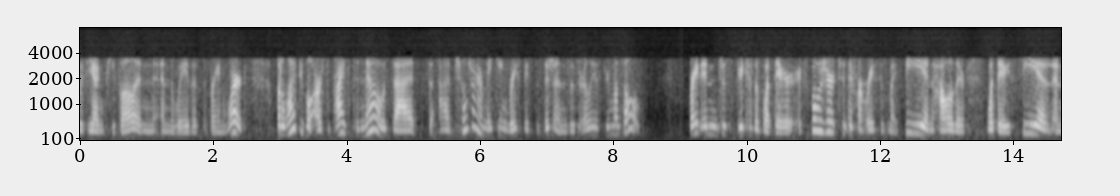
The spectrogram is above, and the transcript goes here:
with young people and, and the way that the brain works. But a lot of people are surprised to know that uh, children are making race based decisions as early as three months old. Right, and just because of what their exposure to different races might be, and how they're what they see, and, and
